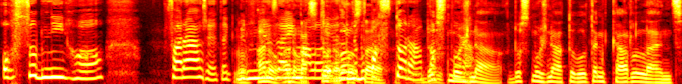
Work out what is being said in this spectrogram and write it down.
osobního faráře, tak by mě ano, zajímalo, pastora. nebo Pastora. pastora. Dost pastora. možná, dost možná to byl ten Karl Lenz,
